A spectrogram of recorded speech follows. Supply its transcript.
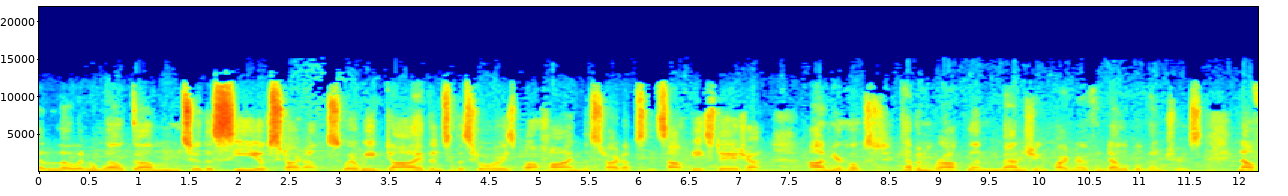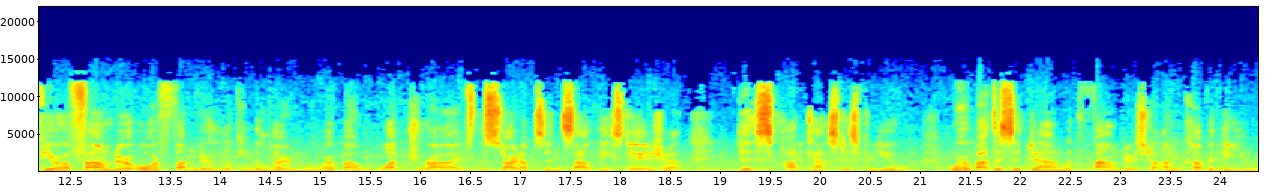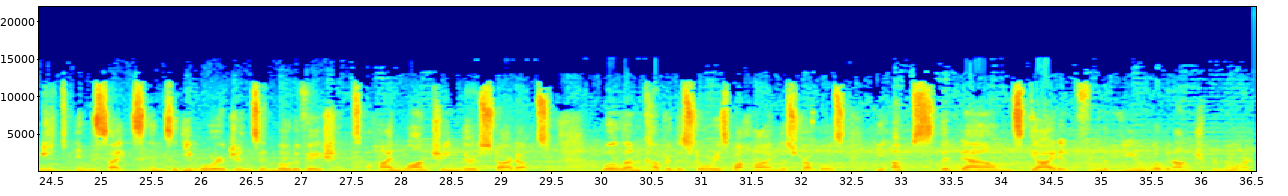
Hello and welcome to the Sea of Startups, where we dive into the stories behind the startups in Southeast Asia. I'm your host, Kevin Brockland, managing partner of Indelible Ventures. Now, if you're a founder or funder looking to learn more about what drives the startups in Southeast Asia, this podcast is for you. We're about to sit down with founders to uncover the unique insights into the origins and motivations behind launching their startups. We'll uncover the stories behind the struggles, the ups, the downs, guided from the view of an entrepreneur.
